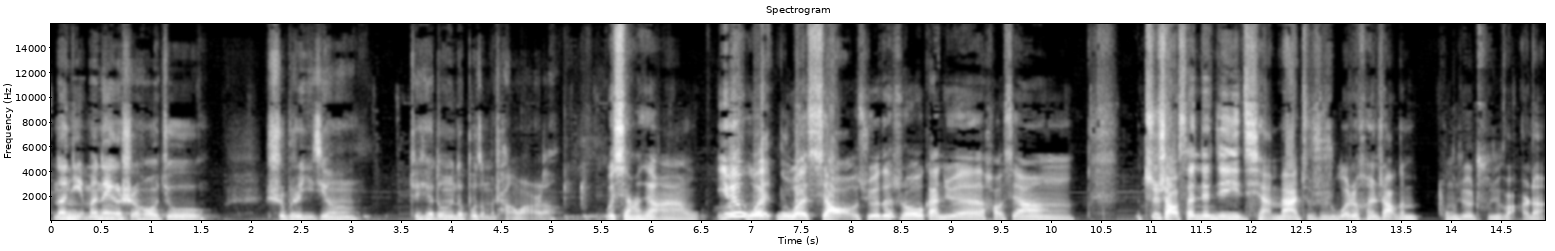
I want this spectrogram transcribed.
那你们那个时候就是不是已经这些东西都不怎么常玩了？我想想啊，因为我我小学的时候，我感觉好像至少三年级以前吧，就是我是很少跟同学出去玩的。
